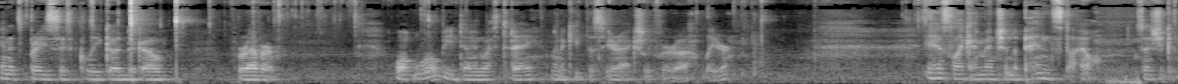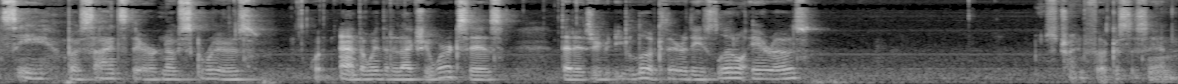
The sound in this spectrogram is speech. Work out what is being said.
and it's basically good to go forever. What we'll be doing with today, I'm gonna keep this here actually for uh, later, is like I mentioned, the pin style. So as you can see, both sides there are no screws. What, and the way that it actually works is that as you, you look, there are these little arrows. Let's try and focus this in.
